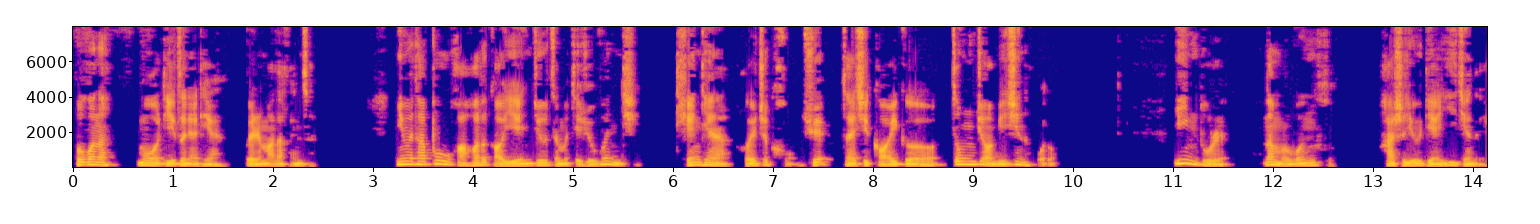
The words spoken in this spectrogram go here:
不过呢，莫迪这两天被人骂得很惨，因为他不好好的搞研究怎么解决问题，天天啊和一只孔雀在一起搞一个宗教迷信的活动。印度人。那么温和，还是有点意见的呀。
